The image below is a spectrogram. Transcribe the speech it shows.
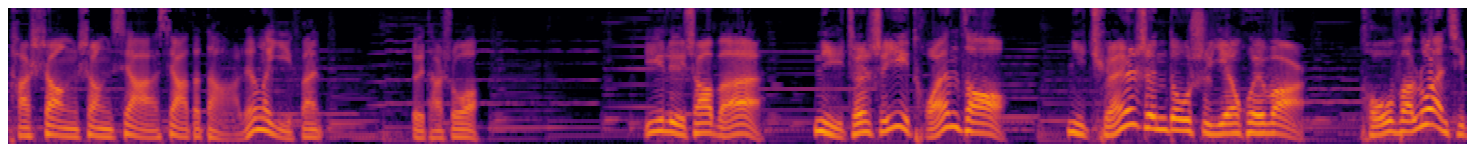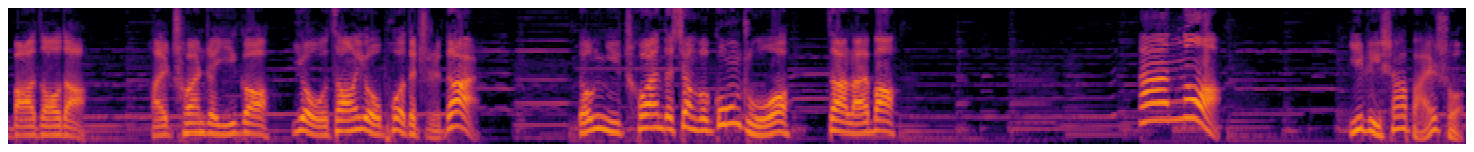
他上上下下的打量了一番，对他说：“伊丽莎白，你真是一团糟，你全身都是烟灰味儿，头发乱七八糟的，还穿着一个又脏又破的纸袋。等你穿的像个公主再来吧。”阿诺，伊丽莎白说：“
